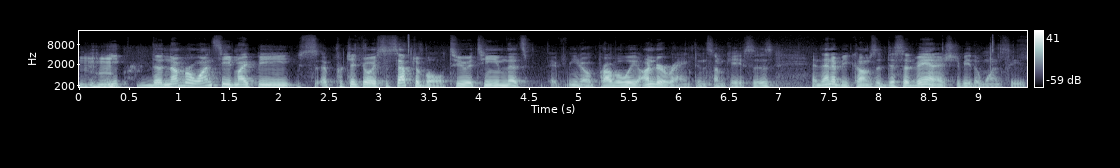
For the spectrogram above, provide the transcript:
mm-hmm. the number one seed might be particularly susceptible to a team that's you know probably underranked in some cases, and then it becomes a disadvantage to be the one seed.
